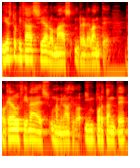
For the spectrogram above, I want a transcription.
y esto quizás sea lo más relevante, porque la leucina es un aminoácido importante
